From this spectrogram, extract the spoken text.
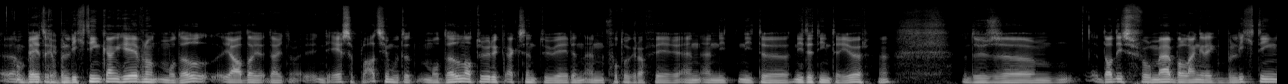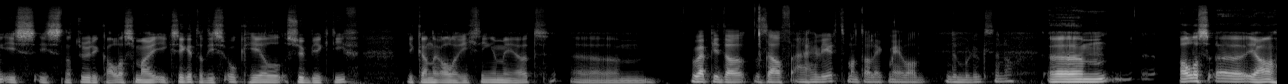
een betere belichting kan geven aan het model. Ja, dat, dat, in de eerste plaats, je moet het model natuurlijk accentueren en fotograferen en, en niet, niet, de, niet het interieur. Hè. Dus ehm, dat is voor mij belangrijk. Belichting is, is natuurlijk alles, maar ik zeg het, dat is ook heel subjectief. Je kan er alle richtingen mee uit. Ehm, hoe heb je dat zelf aangeleerd? Want dat lijkt mij wel de moeilijkste nog. Um, alles, uh, ja,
